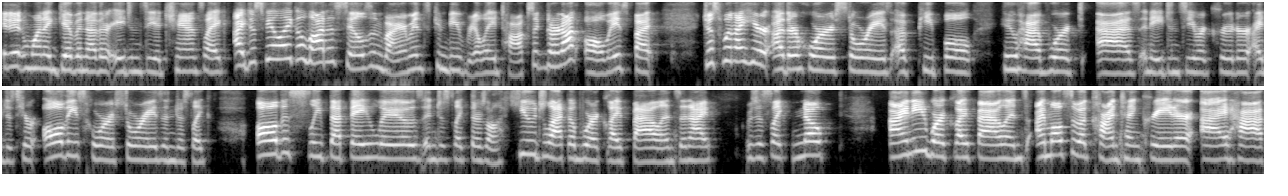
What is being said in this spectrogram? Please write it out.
didn't want to give another agency a chance. Like, I just feel like a lot of sales environments can be really toxic. They're not always, but just when I hear other horror stories of people who have worked as an agency recruiter, I just hear all these horror stories and just like all the sleep that they lose, and just like there's a huge lack of work life balance. And I was just like, nope, I need work life balance. I'm also a content creator. I have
